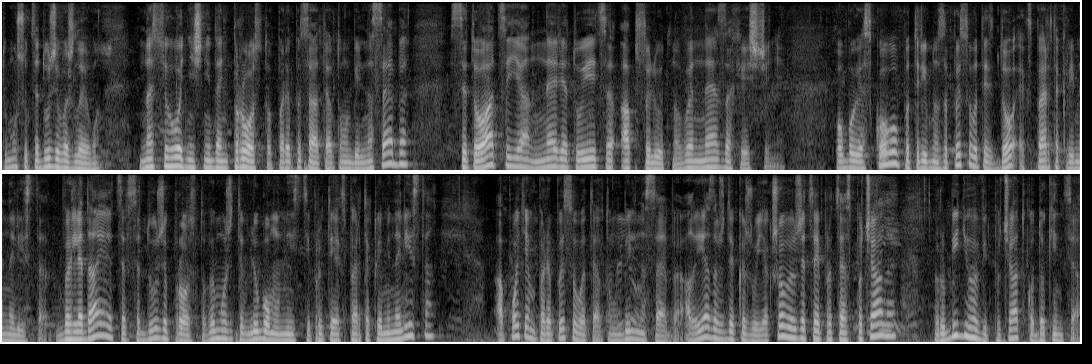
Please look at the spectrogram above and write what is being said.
тому що це дуже важливо. На сьогоднішній день просто переписати автомобіль на себе. Ситуація не рятується абсолютно, ви не захищені. Обов'язково потрібно записуватись до експерта-криміналіста. Виглядає це все дуже просто. Ви можете в будь-якому місці пройти експерта-криміналіста, а потім переписувати автомобіль на себе. Але я завжди кажу: якщо ви вже цей процес почали, робіть його від початку до кінця.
